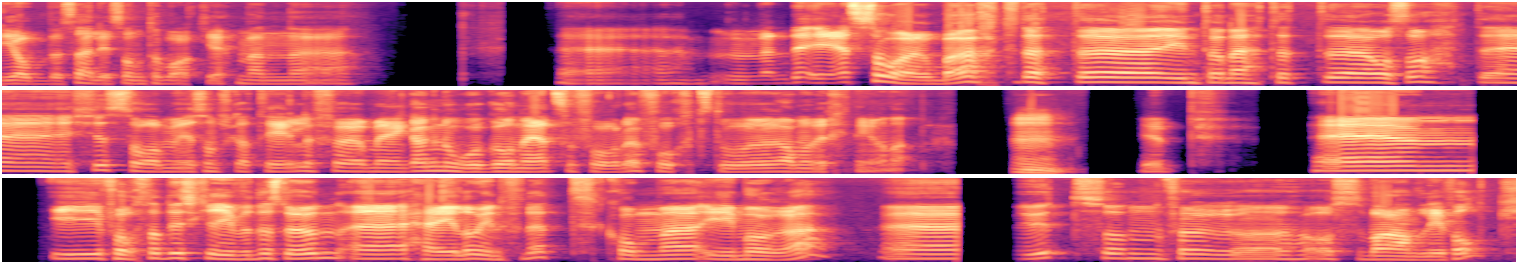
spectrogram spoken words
jobber seg litt sånn tilbake. Men, eh, men det er sårbart, dette internettet eh, også. Det er ikke så mye som skal til. For med en gang noe går ned, så får det fort store rammevirkninger. Mm. Yep. Um, i fortsatt i skrivende stund. Eh, Halo Infinite kommer i morgen eh, ut, sånn for eh, oss vanlige folk.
